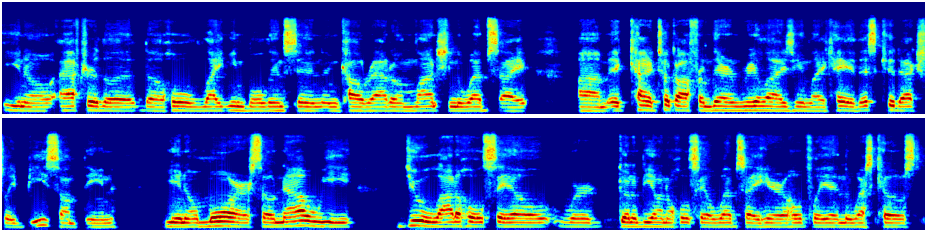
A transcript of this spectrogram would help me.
you know, after the the whole lightning bolt incident in Colorado and launching the website, um, it kind of took off from there and realizing like, hey, this could actually be something, you know, more. So now we do a lot of wholesale. We're going to be on a wholesale website here, hopefully in the West Coast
